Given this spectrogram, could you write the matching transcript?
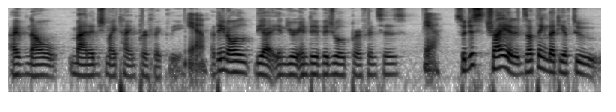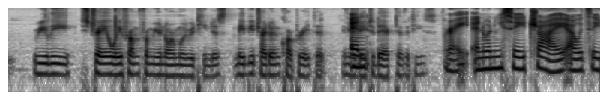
I've now managed my time perfectly. yeah. I think all, yeah, in your individual preferences. Yeah. So just try it. It's nothing that you have to really stray away from from your normal routine. Just maybe try to incorporate it in your day-to-day activities. Right. And when we say try, I would say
